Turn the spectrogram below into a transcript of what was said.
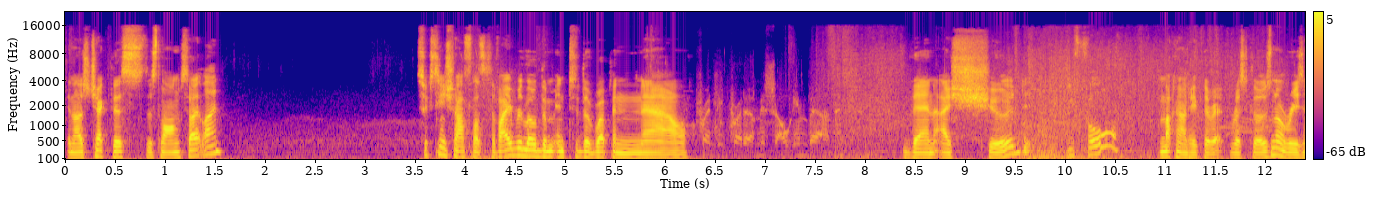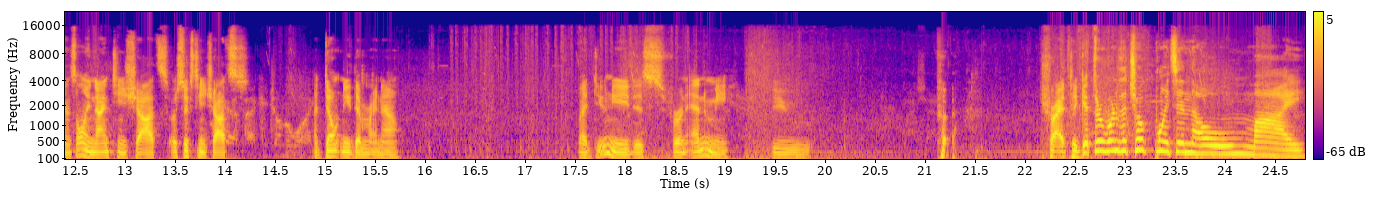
And let's check this this long sight line. 16 shots left. If I reload them into the weapon now, then I should be full. I'm not going to take the risk, though. There's no reason. It's only 19 shots, or 16 shots. I don't need them right now. What I do need is for an enemy to try to get through one of the choke points in. Oh my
